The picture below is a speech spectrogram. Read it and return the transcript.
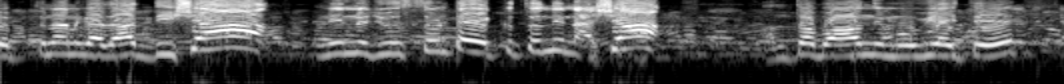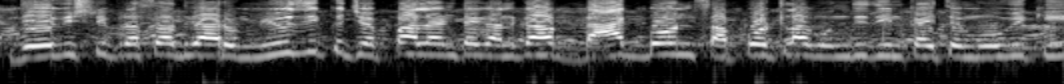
చెప్తున్నాను కదా దిశ. నిన్ను చూస్తుంటే ఎక్కుతుంది నష అంత బాగుంది మూవీ అయితే. దేవిశ్రీ ప్రసాద్ గారు మ్యూజిక్ చెప్పాలంటే కనుక బ్యాక్ బోన్ సపోర్ట్ లాగా ఉంది దీనికైతే మూవీకి.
